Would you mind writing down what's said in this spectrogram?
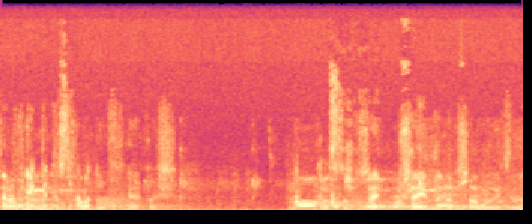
trafimy do schodów jakoś. No, Po prostu chodźmy, prze, może przejdźmy do ten- przodu i tyle.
